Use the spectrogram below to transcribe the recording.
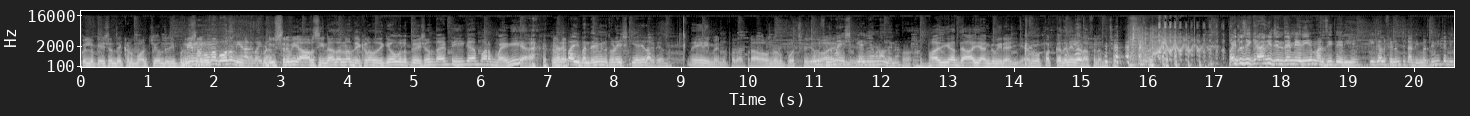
ਕੋਈ ਲੋਕੇਸ਼ਨ ਦੇਖਣ ਪਹੁੰਚੇ ਹੁੰਦੇ ਸੀ। ਮੇਮਾ ਮੂਮਾ ਬਹੁਤ ਹੁੰਦੀਆਂ ਨਾਲੇ ਭਾਈ ਪ੍ਰੋਡਿਊਸਰ ਵੀ ਆਪ ਸੀ ਨਾ ਤਾਂ ਉਹਨਾਂ ਨੂੰ ਦੇਖਣਾ ਹੁੰਦਾ ਸੀ ਕਿ ਉਹ ਲੋਕੇਸ਼ਨ ਤਾਂ ਠੀਕ ਹੈ ਪਰ ਮਹਿੰਗੀ ਆ। ਨਾਲੇ ਭਾਈ ਬੰਦੇ ਵੀ ਮੈਨੂੰ ਥੋੜੇ ਇਸ਼ਕੀਆ ਜਿਹੇ ਲੱਗਦੇ ਹੁੰਦੇ। ਨਹੀਂ ਨਹੀਂ ਮੈਨੂੰ ਪਤਾ ਭਰਾਵਾ ਉਹਨਾਂ ਨੂੰ ਪੁੱਛ ਜਦੋਂ ਕਿਉਂਕਿ ਆਏ ਫਿਲਮਾਂ ਇਸ਼ਕੀਆ ਜਿਹੀਆਂ ਬਣਾਉਂਦੇ ਨਾ। ਭਾਜੀ ਆ ਆ ਯੰਗ ਵੀ ਰਹਿ ਜੀ ਇਹਨੂੰ ਆਪਾਂ ਕਦੇ ਨਹੀਂ ਲੈਣਾ ਫਿਲਮ 'ਚ। ਭਾਈ ਤੁਸੀਂ ਕਿਹਾ ਕਿ ਜਿੰਦੇ ਮੇਰੀ ਹੈ ਮਰਜ਼ੀ ਤੇਰੀ ਹੈ। ਕੀ ਗੱਲ ਫਿਲਮ 'ਚ ਤੁਹਾਡੀ ਮਰਜ਼ੀ ਨਹੀਂ ਚੱਲੀ?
